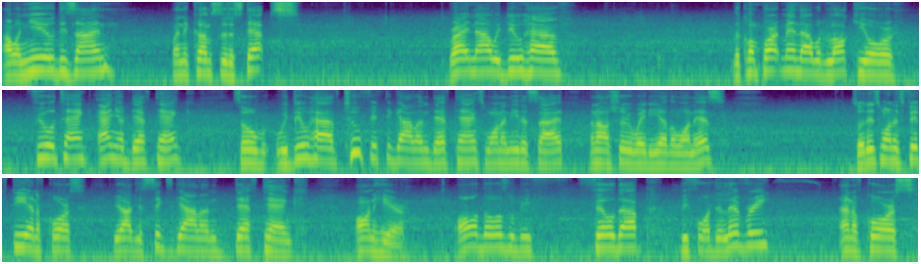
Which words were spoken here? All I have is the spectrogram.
Our new design when it comes to the steps. Right now we do have the compartment that would lock your fuel tank and your DEF tank. So we do have two 50 gallon DEF tanks, one on either side, and I'll show you where the other one is. So this one is 50, and of course you have your six gallon DEF tank on here. All those will be filled up before delivery, and of course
